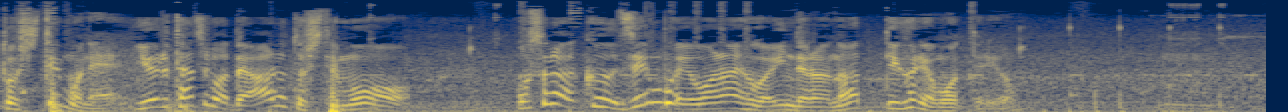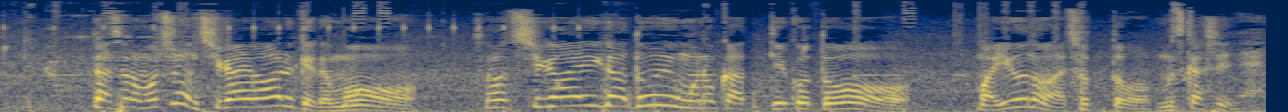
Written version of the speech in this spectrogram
としてもね言える立場であるとしてもおそらく全部は言わない方がいいんだろうなっていうふうに思ってるよ。だからそのもちろん違いはあるけどもその違いがどういうものかっていうことを、まあ、言うのはちょっと難しいね。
